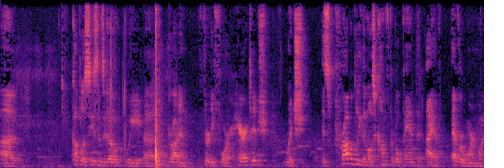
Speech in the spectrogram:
Uh, a couple of seasons ago, we uh, brought in 34 Heritage, which is probably the most comfortable pant that I have ever worn in my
